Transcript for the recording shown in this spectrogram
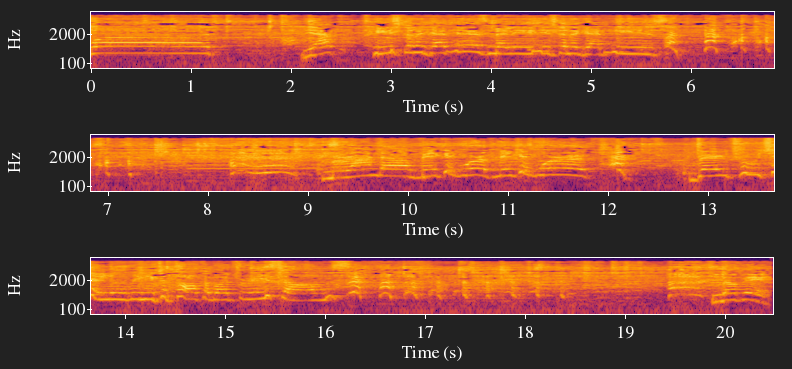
what? Yep, he's gonna get his, Millie. He's gonna get his. Miranda, make it work, make it work. Very true, Chinlu. We need to talk about three songs. love it.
